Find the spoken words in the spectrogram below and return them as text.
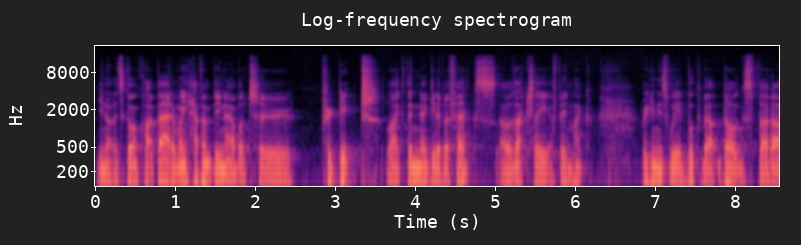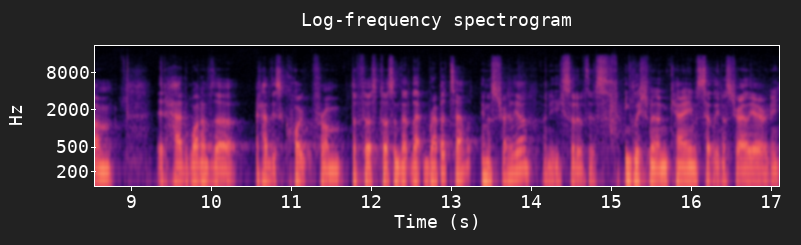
you know, it's gone quite bad, and we haven't been able to predict like the negative effects. I was actually I've been like reading this weird book about dogs, but um, it had one of the it had this quote from the first person that let rabbits out in Australia, and he sort of this Englishman came settling in Australia, and he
